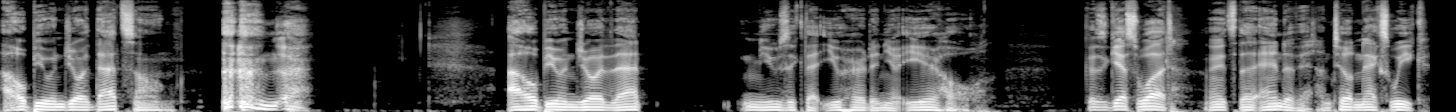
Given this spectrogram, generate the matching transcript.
I hope you enjoyed that song. I hope you enjoyed that music that you heard in your ear hole. Because guess what? It's the end of it until next week,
